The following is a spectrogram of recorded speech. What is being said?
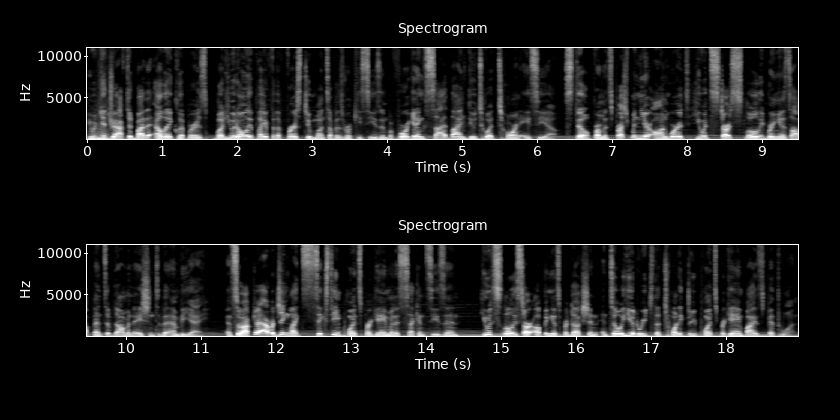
He would get drafted by the LA Clippers, but he would only play for the first two months of his rookie season before getting sidelined due to a torn ACL. Still, from his freshman year onwards, he would start slowly bringing his offensive domination to the NBA. And so after averaging like 16 points per game in his second season, he would slowly start upping his production until he would reach the 23 points per game by his fifth one,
